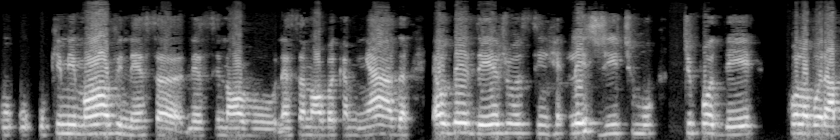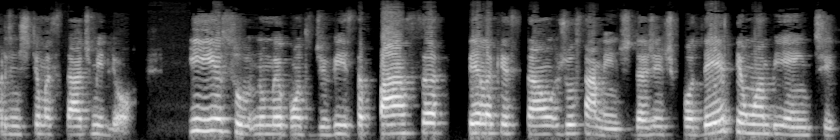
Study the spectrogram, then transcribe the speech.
o, o que me move nessa, nesse novo, nessa nova caminhada é o desejo assim, legítimo de poder colaborar para a gente ter uma cidade melhor. E isso, no meu ponto de vista, passa pela questão justamente da gente poder ter um ambiente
